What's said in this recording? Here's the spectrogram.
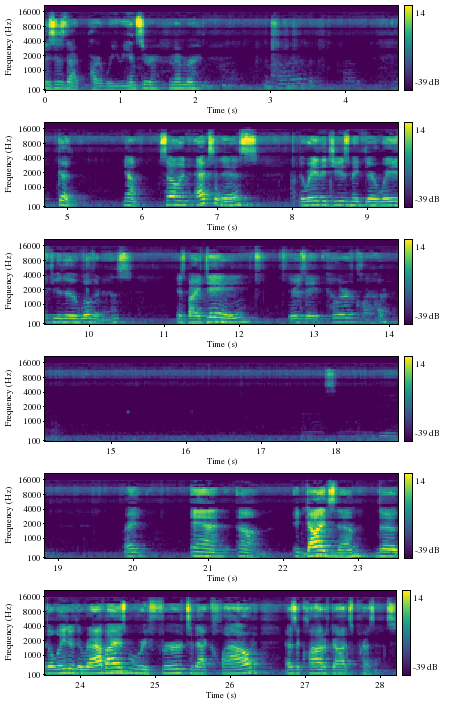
This is that part where you answer, remember? Good. Yeah. So in Exodus, the way the Jews make their way through the wilderness is by day there's a pillar of cloud. Right? And um, it guides them. The, the later the rabbis will refer to that cloud as a cloud of God's presence.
